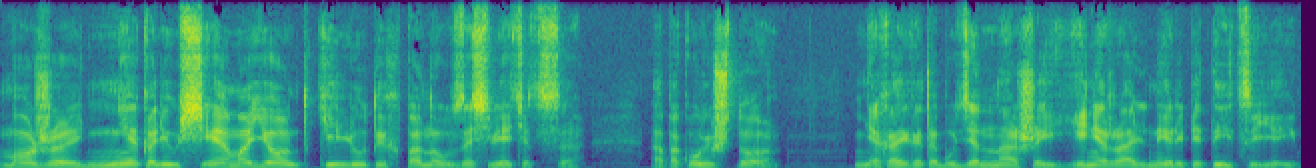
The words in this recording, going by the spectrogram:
Можа, некалі ўсе маёнткі лютых паноў засвецяцца, а пакуль што, няхай гэта будзе нашай генеральнай рэпетыцыяй.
